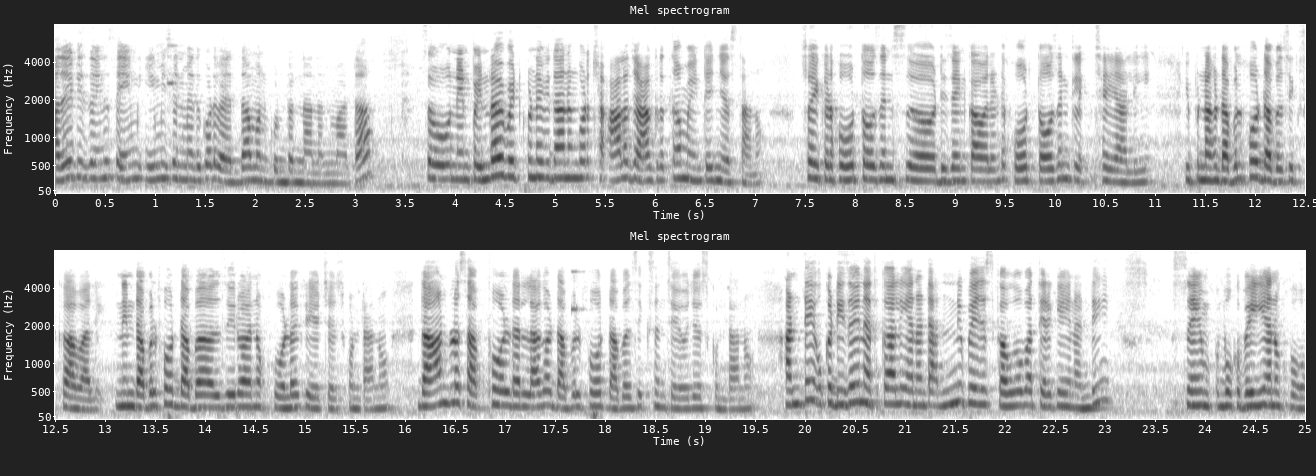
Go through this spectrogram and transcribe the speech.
అదే డిజైన్ సేమ్ ఈ మిషన్ మీద కూడా వేద్దాం అనుకుంటున్నాను అనమాట సో నేను పెన్ డ్రైవ్ పెట్టుకునే విధానం కూడా చాలా జాగ్రత్తగా మెయింటైన్ చేస్తాను. సో ఇక్కడ ఫోర్ థౌజండ్స్ డిజైన్ కావాలంటే ఫోర్ థౌజండ్ క్లిక్ చేయాలి. ఇప్పుడు నాకు డబల్ ఫోర్ డబల్ సిక్స్ కావాలి. నేను డబల్ ఫోర్ డబల్ జీరో అని ఒక ఫోల్డర్ క్రియేట్ చేసుకుంటాను. దాంట్లో సబ్ ఫోల్డర్ లాగా డబల్ ఫోర్ డబల్ సిక్స్ అని సేవ్ చేసుకుంటాను. అంటే ఒక డిజైన్ ఎతకాలి అని అంటే అన్ని పేజెస్ కవ్వబా తిరిగేయనండి. సేమ్ ఒక వెయ్యి అని ఒక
